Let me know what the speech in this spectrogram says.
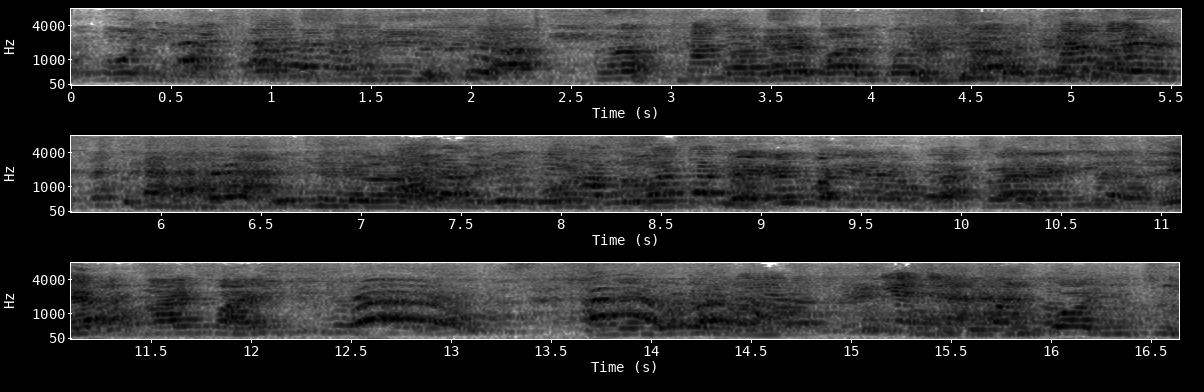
The only one. Yeah. Why were you born I'm so? going everybody had a black planet. Yeah. High five. And then the other one Yeah, is before you two.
